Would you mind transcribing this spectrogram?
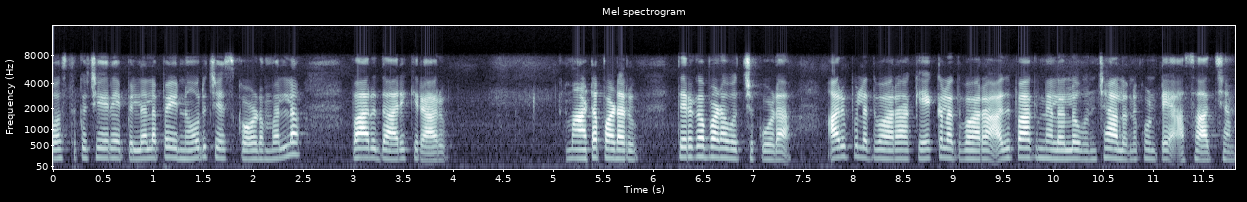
అవస్థకు చేరే పిల్లలపై నోరు చేసుకోవడం వల్ల వారు దారికి రారు. మాట పడరు తిరగబడవచ్చు కూడా. అరుపుల ద్వారా కేకల ద్వారా అదుపాజ్ఞలలో ఉంచాలనుకుంటే అసాధ్యం.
